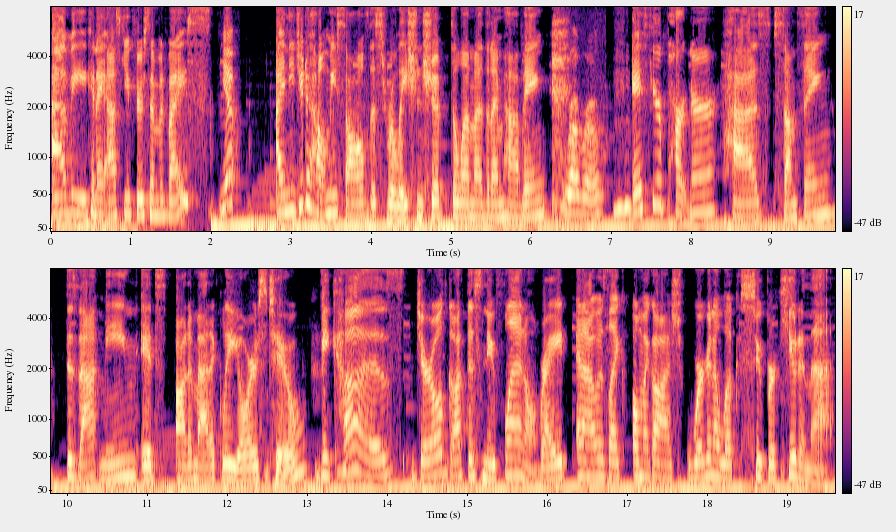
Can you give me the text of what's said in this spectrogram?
Abby, can I ask you for some advice? Yep. I need you to help me solve this relationship dilemma that I'm having. Rubro. if your partner has something, does that mean it's automatically yours too? Because Gerald got this new flannel, right? And I was like, oh my gosh, we're going to look super cute in that,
